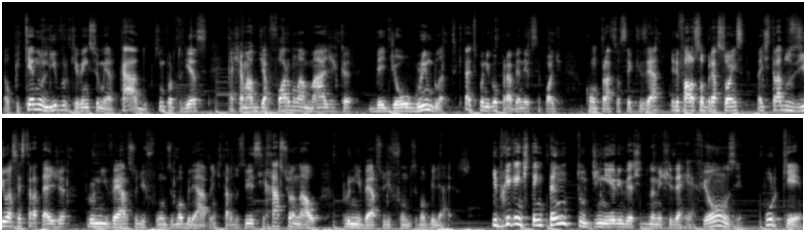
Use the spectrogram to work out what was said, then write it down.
É o pequeno livro que vence o mercado, que em português é chamado de A Fórmula Mágica de Joe Greenblatt, que está disponível para venda e você pode comprar se você quiser. Ele fala sobre ações, a gente traduziu essa estratégia para o universo de fundos imobiliários, a gente traduziu esse racional para o universo de fundos imobiliários. E por que, que a gente tem tanto dinheiro investido no MXRF11? Porque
